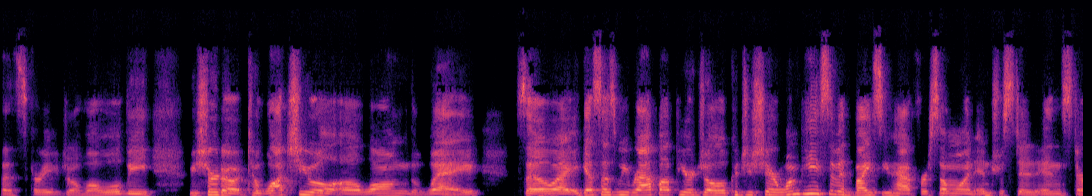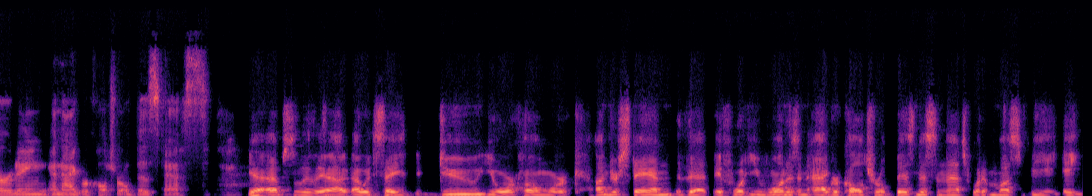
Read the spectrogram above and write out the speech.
That's great, Joel. Well, we'll be be sure to to watch you along the way. So mm-hmm. I guess as we wrap up here, Joel, could you share one piece of advice you have for someone interested in starting an agricultural business? Yeah, absolutely. I, I, would say do your homework. Understand that if what you want is an agricultural business and that's what it must be a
